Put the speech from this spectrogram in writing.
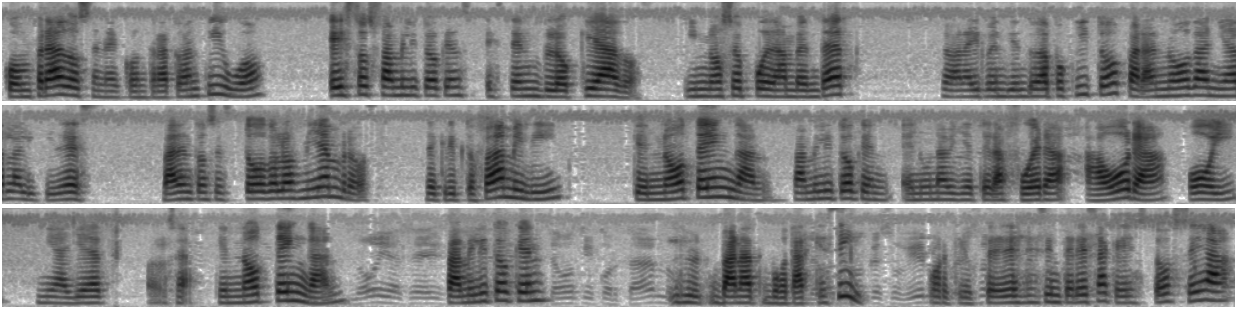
comprados en el contrato antiguo, estos Family Tokens estén bloqueados y no se puedan vender, se van a ir vendiendo de a poquito para no dañar la liquidez, ¿vale? Entonces todos los miembros de CryptoFamily que no tengan Family Token en una billetera fuera ahora, hoy, ni ayer, o sea, que no tengan Family Token, van a votar que sí, porque a ustedes les interesa que esto sea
